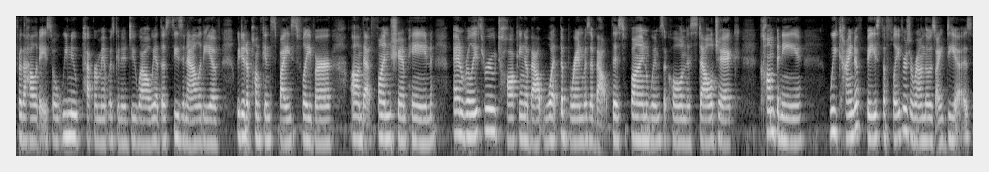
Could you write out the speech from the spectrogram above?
for the holidays so we knew peppermint was going to do well we had the seasonality of we did a pumpkin spice flavor um, that fun champagne and really through talking about what the brand was about this fun whimsical nostalgic company we kind of based the flavors around those ideas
